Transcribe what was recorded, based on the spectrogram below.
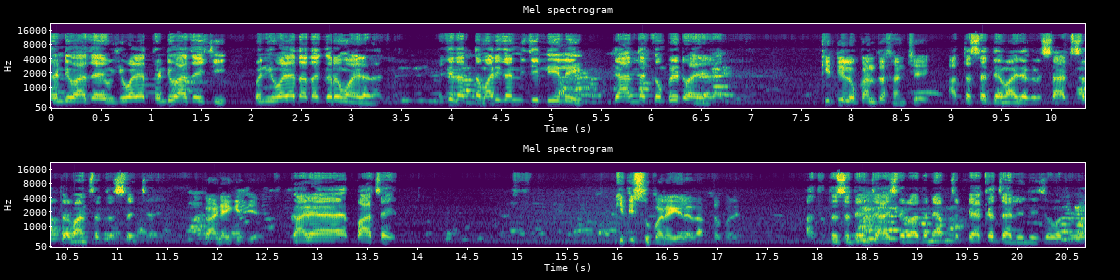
थंडी वाजाय हिवाळ्यात थंडी वाजायची पण हिवाळ्यात आता गरम व्हायला लागलं. म्हणजे दत्त माडिकांनी जे लिहिले ते आता कंप्लीट व्हायला लागले. किती लोकांचा संच आहे? आता सध्या माझ्याकडे साठ सत्तर माणसाचा संच आहे. गाड्या किती आहेत? गाड्या पाच आहेत. किती सुपाऱ्या गेल्यात आतापर्यंत? आता तसं त्यांच्या आशीर्वादाने आमचं पॅकच झालेलं आहे जवळजवळ.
